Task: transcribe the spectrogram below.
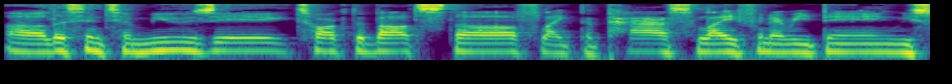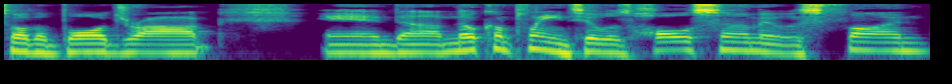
uh, listened to music, talked about stuff like the past life and everything. We saw the ball drop, and um, no complaints. It was wholesome, it was fun,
